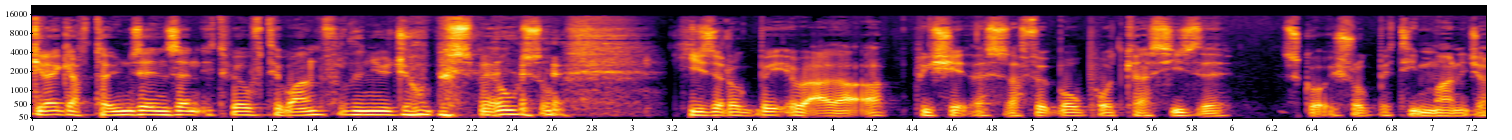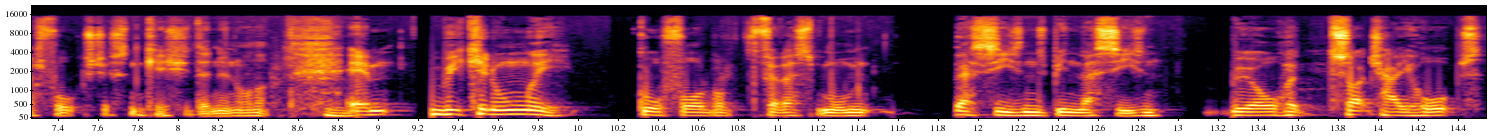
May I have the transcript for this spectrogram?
Gregor Townsend's into twelve to one for the new job as well. So he's a rugby. I, I appreciate this is a football podcast. He's the Scottish rugby team manager, folks. Just in case you didn't know that, mm. um, we can only go forward for this moment. This season's been this season. We all had such high hopes.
